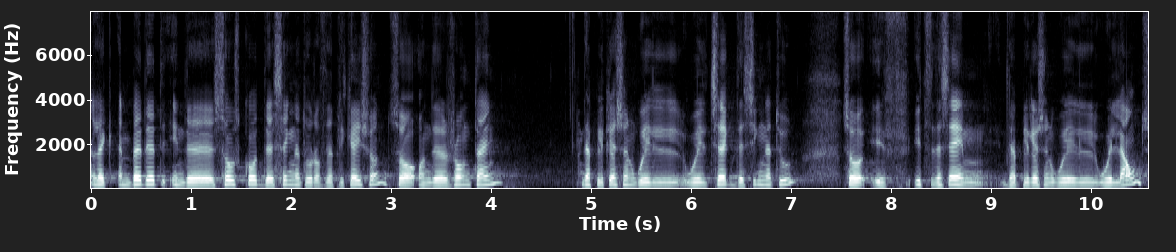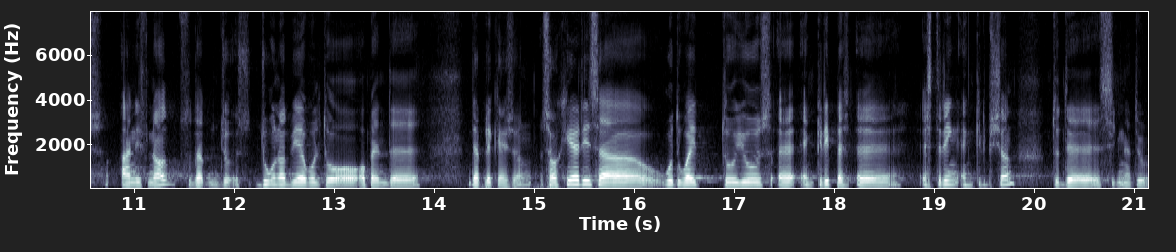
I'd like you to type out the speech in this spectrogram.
like embedded in the source code the signature of the application. So on the runtime, the application will will check the signature so if it's the same, the application will, will launch, and if not, so that you, will not be able to open the, the application. So here is a good way to use uh, encrypt, uh, string encryption to the signature.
